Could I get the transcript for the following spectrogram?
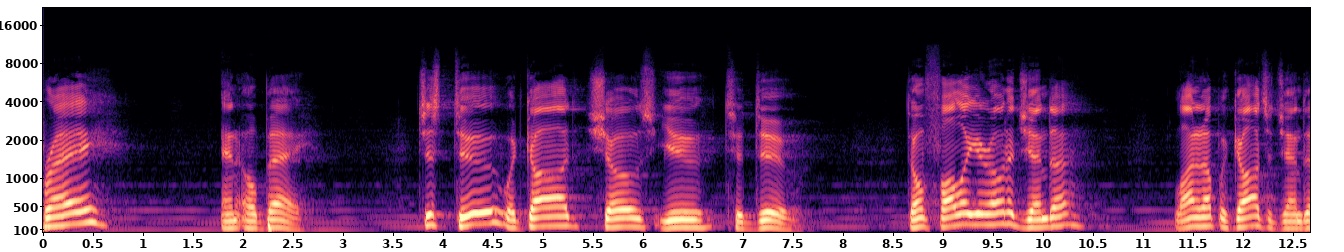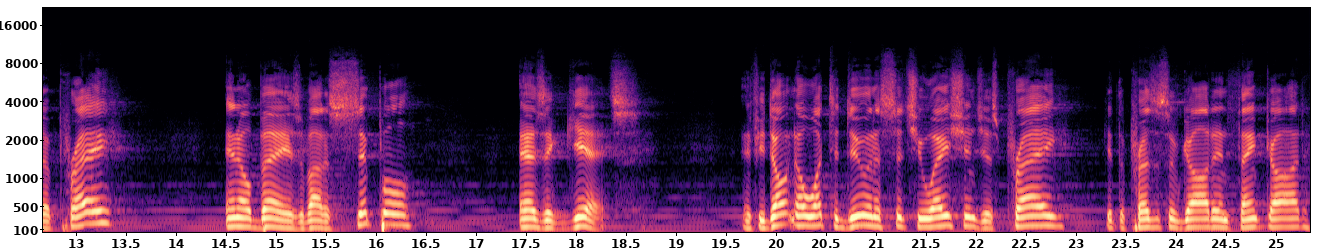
Pray and obey. Just do what God shows you to do. Don't follow your own agenda. Line it up with God's agenda. Pray and obey is about as simple as it gets. If you don't know what to do in a situation, just pray, get the presence of God in, thank God,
